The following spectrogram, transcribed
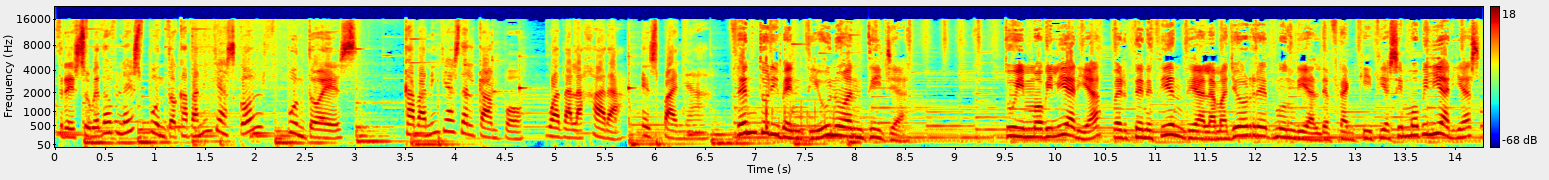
www.cabanillasgolf.es Cabanillas del Campo, Guadalajara, España. Century 21 Antilla. Tu inmobiliaria, perteneciente a la mayor red mundial de franquicias inmobiliarias,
